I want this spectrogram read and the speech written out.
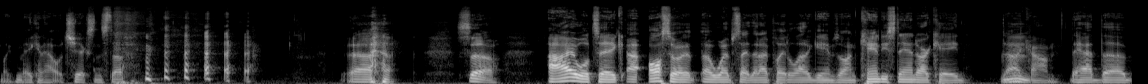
like making out with chicks and stuff. uh, so, I will take uh, also a, a website that I played a lot of games on, CandyStandArcade.com. They had the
